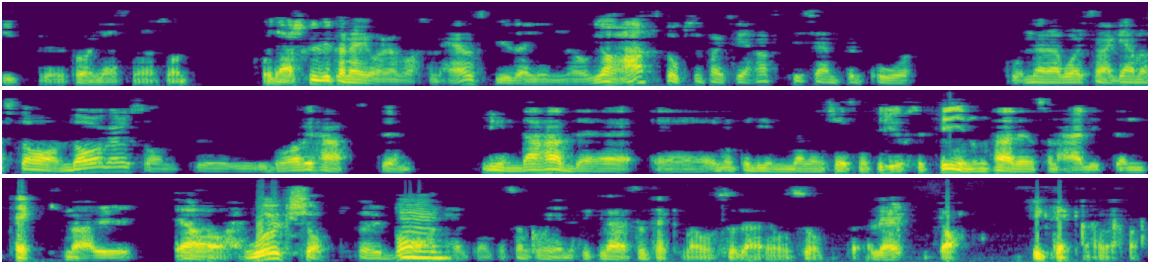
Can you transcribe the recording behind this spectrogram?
typ föreläsningar och sånt. Och där skulle vi kunna göra vad som helst, bjuda in. Och vi har haft också faktiskt, vi har haft till exempel på när det har varit sådana här gamla standagar och sånt, eh, då har vi haft eh, Linda hade, eh, eller inte Linda, men en tjej som heter Josefin, hon hade en sån här liten tecknar, ja, workshop för barn Mm. helt enkelt, som kom in och fick lära sig teckna och sådär och så. Eller ja, fick teckna i alla fall.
